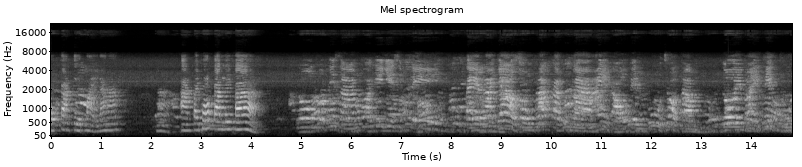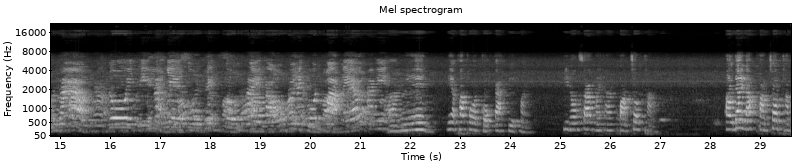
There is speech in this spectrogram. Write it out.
ของการเกิดใหม่นะคะอ่านไปพร้อมกันเลยค่ะ ลงบทที่สามข้อที่ยี่สิบสี่แต่พระเจ้าทรงพระกรุณาให้เขาเป็นผู้ชอบธรรม โดยไม่คิดคุณค่า โดยที่พระเยซูคริสต์ทรงไถ่เขาให้พ้นบาปแล้วอาเมนอาเมนเนี่ยพระพรของการเกิดใหม่ พี่น้องทราบไหมคะความชอบธรรมเราได้รับความชอบธรรม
